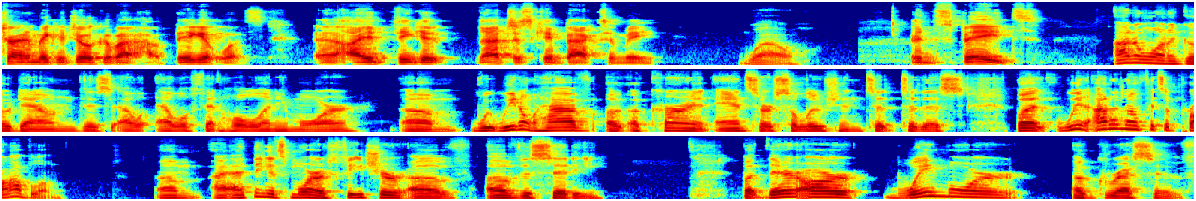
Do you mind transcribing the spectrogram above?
trying to make a joke about how big it was. And i think it that just came back to me. Wow. And spades. I don't want to go down this ele- elephant hole anymore um, we, we don't have a, a, current answer solution to, to this, but we I don't know if it's a problem. Um, I, I think it's more a feature of of the city, but there are way more aggressive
